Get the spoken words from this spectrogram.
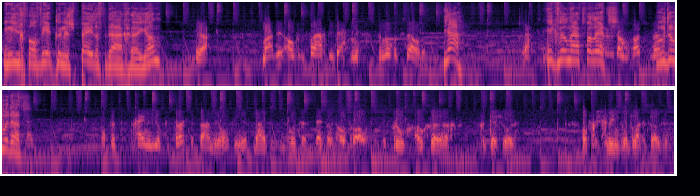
in ieder geval weer kunnen spelen vandaag, Jan. Ja. Maar nu over de vraag die jij vanochtend stelde. Ja, Ja. ik wil naar het toilet. We- Hoe doen we dat? Op het, degene die op de tractor staan bij ons hier, buiten, die moeten net zoals overal in de kroeg ook eh, getest worden. Of gescreend worden, laat ik het zo zeggen.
